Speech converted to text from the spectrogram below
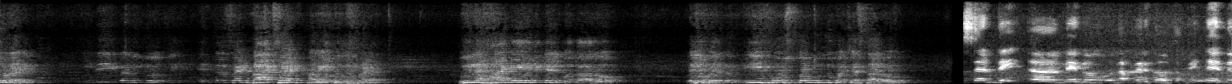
చూడండి. ఇది ఇక్కడ నుంచి వచ్చి ఎత్తల సైడ్ బ్యాక్ సైడ్ పరిగెత్తుతుంది మేడం. వీళ్ళు హ్యాంగ్ అయ్యి వెళ్ళిపోతారు వెళ్ళిపోతారు. ఈ ఫోర్స్తో ముందుకు వచ్చేస్తారు. నమస్తే అండి. నేను నా పేరు గౌతమి. నేను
